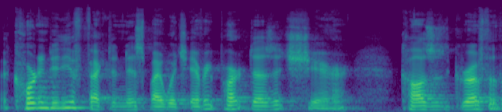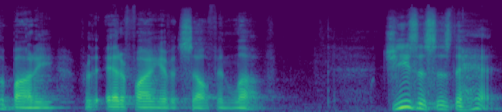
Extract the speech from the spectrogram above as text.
according to the effectiveness by which every part does its share, causes the growth of the body for the edifying of itself in love. Jesus is the head,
